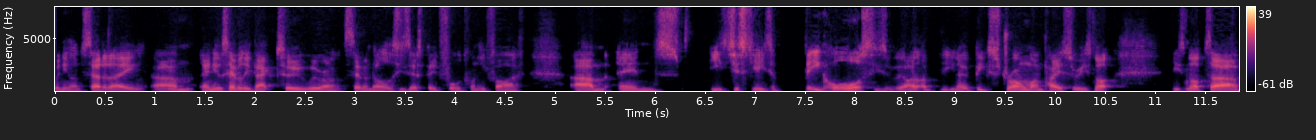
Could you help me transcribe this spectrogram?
winning on Saturday, um, and he was heavily back too. We were on seven dollars. He's SP 425, um, and he's just he's a big horse. He's a, you know big strong one pacer. He's not he's not uh,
